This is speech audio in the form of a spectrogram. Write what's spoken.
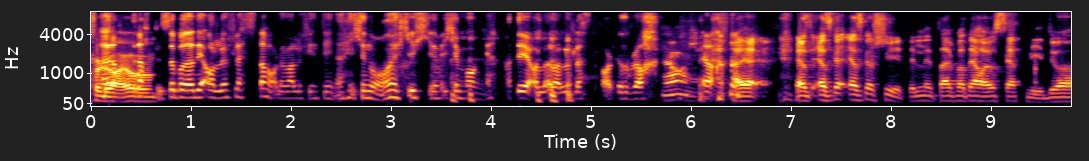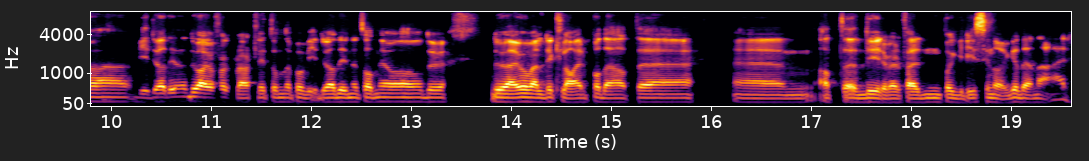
For du har jo det, De aller fleste har det veldig fint inne. Ikke noen, ikke, ikke, ikke mange. De aller, aller fleste har det bra. Ja. Ja. Jeg, jeg, skal, jeg, skal, skyte inn litt der, for jeg har jo sett videoene video dine. Du har jo forklart litt om det på videoene dine, Tonje. og du, du, er jo veldig klar på det at Eh, at dyrevelferden på gris i Norge, den er,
